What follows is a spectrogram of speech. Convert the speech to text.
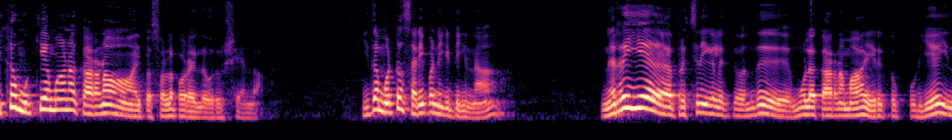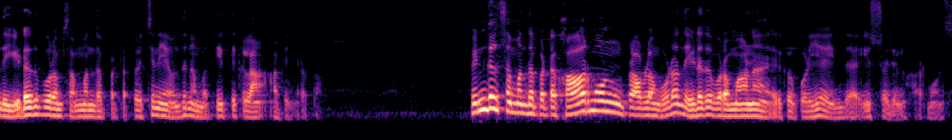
மிக முக்கியமான காரணம் இப்போ சொல்ல போகிற இந்த ஒரு விஷயந்தான் இதை மட்டும் சரி பண்ணிக்கிட்டிங்கன்னா நிறைய பிரச்சனைகளுக்கு வந்து மூல காரணமாக இருக்கக்கூடிய இந்த இடதுபுறம் சம்பந்தப்பட்ட பிரச்சனையை வந்து நம்ம தீர்த்துக்கலாம் அப்படிங்கிறது தான். பெண்கள் சம்பந்தப்பட்ட ஹார்மோன் ப்ராப்ளம் கூட அந்த இடதுபுறமான இருக்கக்கூடிய இந்த ஈஸ்ட்ரோஜன் ஹார்மோன்ஸ்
